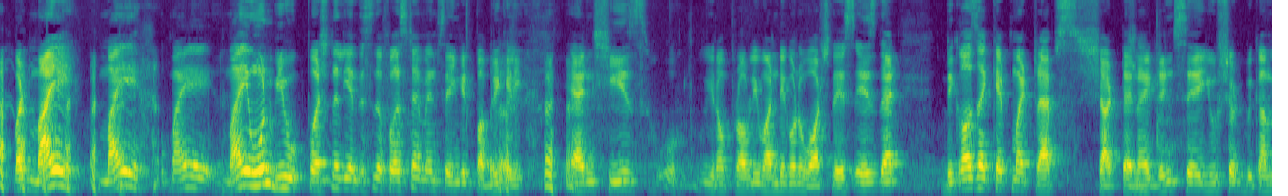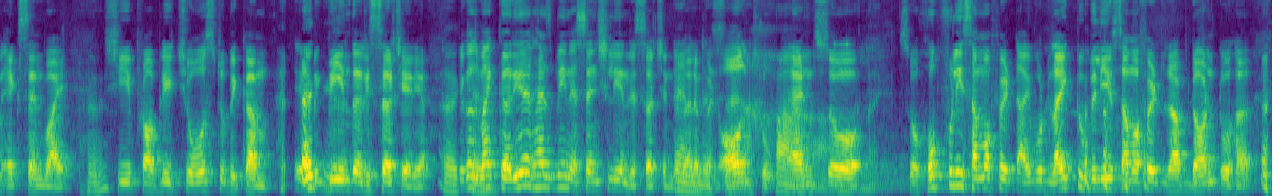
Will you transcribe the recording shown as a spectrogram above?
but my my my my own view personally, and this is the first time I'm saying it publicly, and she's you know probably one day going to watch this, is that because I kept my traps shut and I didn't say you should become X and Y, she probably chose to become be in the research area because my career has been essentially in research and development all research. through, Ah, and so. So hopefully some of it, I would like to believe some of it rubbed on to her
